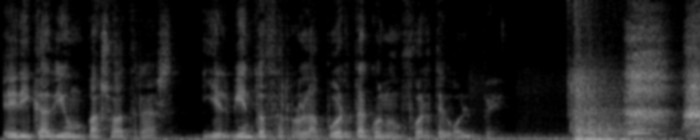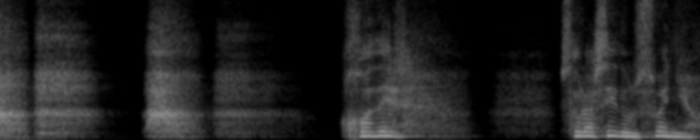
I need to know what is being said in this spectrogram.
Erika dio un paso atrás y el viento cerró la puerta con un fuerte golpe. Joder, solo ha sido un sueño.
